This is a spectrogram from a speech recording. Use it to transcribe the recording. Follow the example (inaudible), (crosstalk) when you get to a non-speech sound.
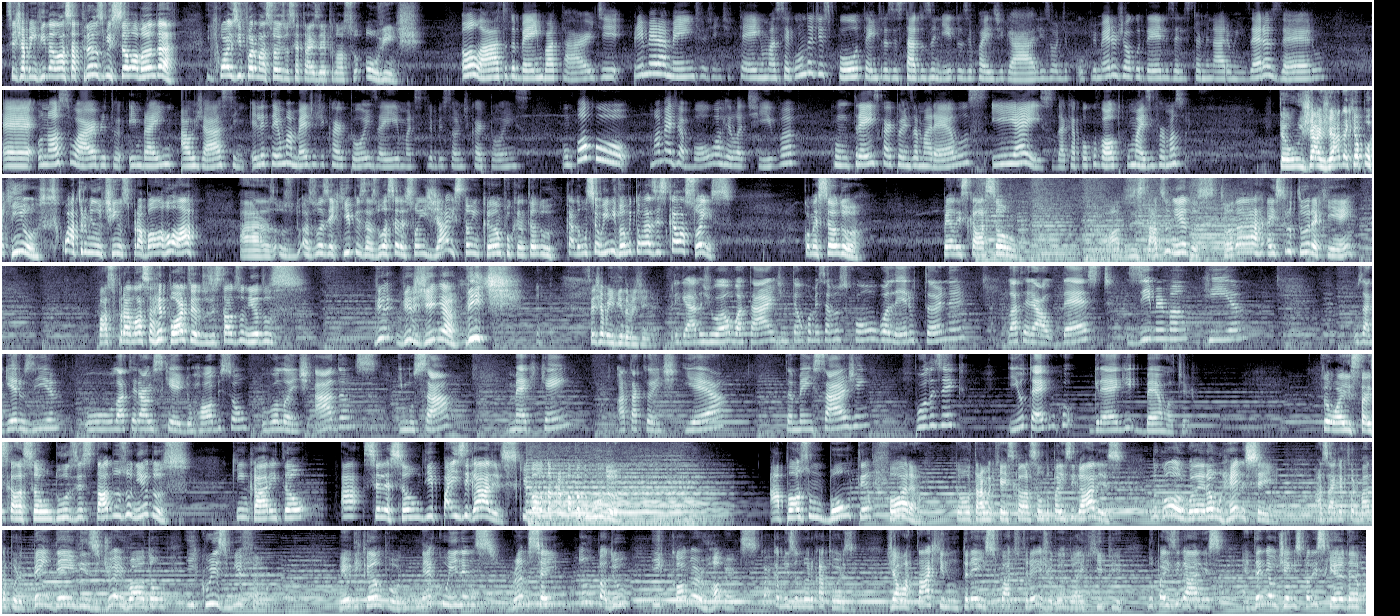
Seja bem-vinda à nossa transmissão, Amanda. E quais informações você traz aí para o nosso ouvinte? Olá, tudo bem? Boa tarde. Primeiramente, a gente tem uma segunda disputa entre os Estados Unidos e o País de Gales, onde o primeiro jogo deles eles terminaram em 0 a 0. É, o nosso árbitro, Ibrahim Al-Jassim, ele tem uma média de cartões aí, uma distribuição de cartões um pouco uma média boa relativa, com três cartões amarelos e é isso. Daqui a pouco volto com mais informações. Então, já já, daqui a pouquinho, quatro minutinhos para a bola rolar. As, as duas equipes, as duas seleções já estão em campo cantando cada um seu hino e vamos então às escalações. Começando pela escalação ó, dos Estados Unidos. Toda a estrutura aqui, hein? Passo para nossa repórter dos Estados Unidos, Vi- Virginia Witt. Seja bem-vinda, Virginia. Obrigada, João. Boa tarde. Então, começamos com o goleiro Turner, lateral Dest, Zimmerman, Rian, o zagueiro Ian, o lateral esquerdo Robson, o volante Adams e Musa, McCain, atacante Yeah, também Sargent, Pulisic e o técnico Greg Berhalter. Então aí está a escalação dos Estados Unidos, que encara então a seleção de País de Gales, que volta para a Copa do Mundo após um bom tempo fora. Então eu trago aqui a escalação do País de Gales. No gol, o goleirão Hennessy. A zaga é formada por Ben Davis, Joey Rodon e Chris Miffin. Meio de campo, Neco Williams, Ramsey, Ampadu e Connor Roberts, com a camisa número 14. Já o ataque num 3-4-3, jogando a equipe do País de Gales, é Daniel James pela esquerda,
